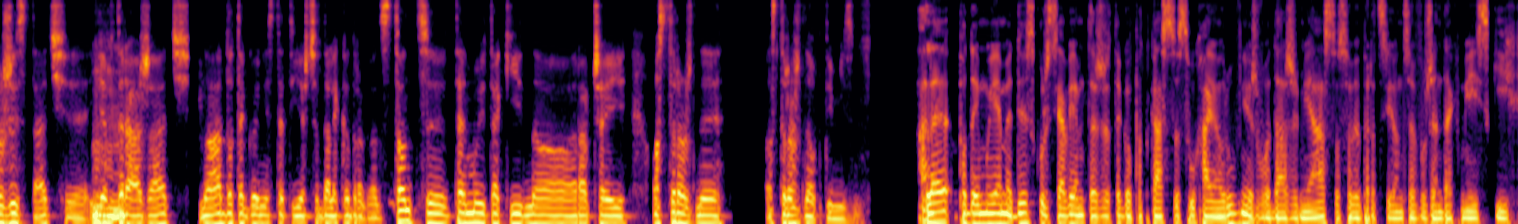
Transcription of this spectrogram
korzystać e, i je mhm. wdrażać. No a do tego niestety jeszcze daleko droga. Stąd e, ten mój taki no raczej ostrożny, ostrożny optymizm. ale podejmujemy dyskurs. Ja wiem też, że tego podcastu słuchają również włodarzy miast, osoby pracujące w urzędach miejskich,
